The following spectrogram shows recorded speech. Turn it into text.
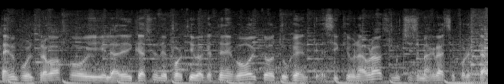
también por el trabajo y la dedicación deportiva que tenés vos y toda tu gente. Así que un abrazo y muchísimas gracias por estar.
